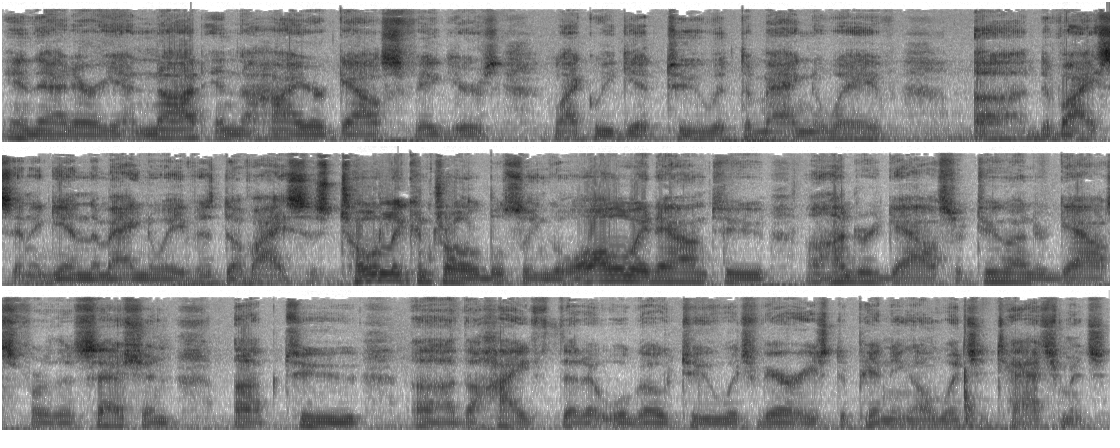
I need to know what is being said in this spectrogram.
in that area, not in the higher Gauss figures like we get to with the MagnaWave uh, device. And again, the MagnaWave is device is totally controllable, so you can go all the way down to 100 Gauss or 200 Gauss for the session, up to uh, the height that it will go to, which varies depending on which attachments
